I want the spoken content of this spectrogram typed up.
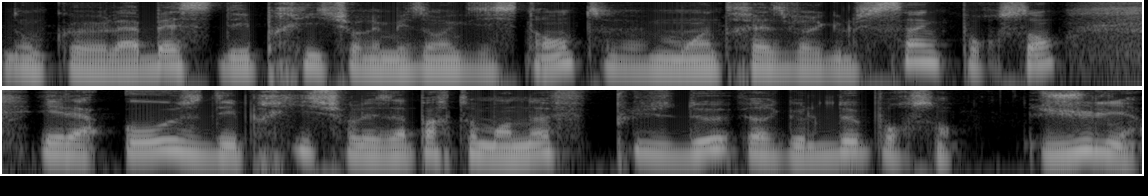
Donc, euh, la baisse des prix sur les maisons existantes, euh, moins 13,5%, et la hausse des prix sur les appartements neufs, plus 2,2%. Julien,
